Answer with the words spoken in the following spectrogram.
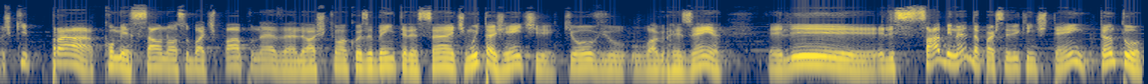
acho que para começar o nosso bate-papo, né, velho, eu acho que é uma coisa bem interessante. Muita gente que ouve o, o Agro Resenha ele, ele sabe né, da parceria que a gente tem, tanto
